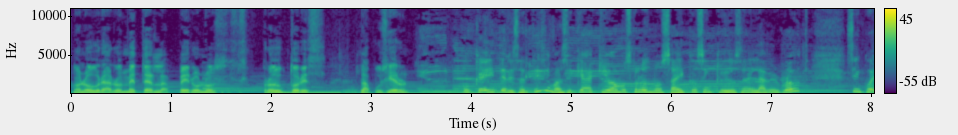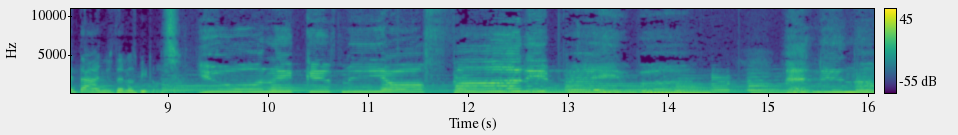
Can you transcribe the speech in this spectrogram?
no lograron meterla, pero los productores la pusieron. Ok, interesantísimo. Así que aquí vamos con los mosaicos incluidos en el Abbey Road, 50 años de los Beatles. You only give me your funny paper, and in the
